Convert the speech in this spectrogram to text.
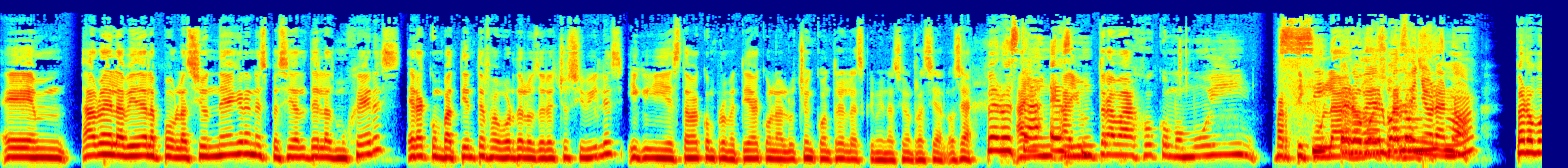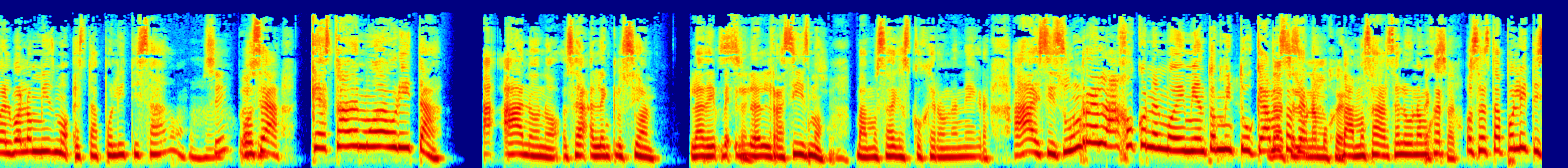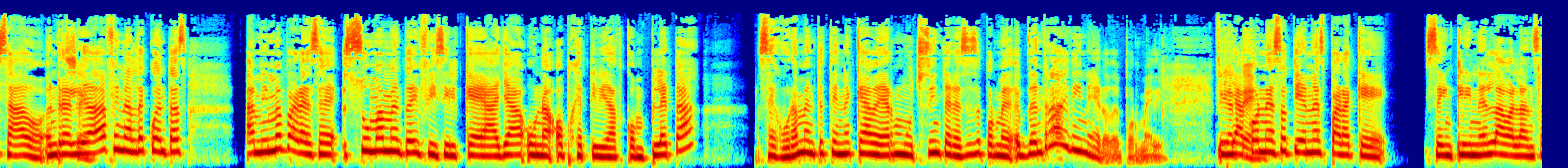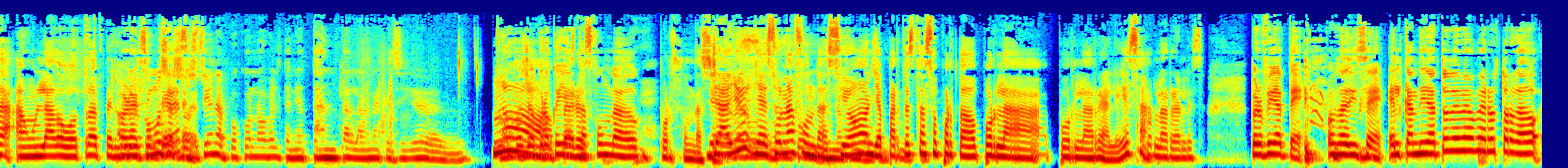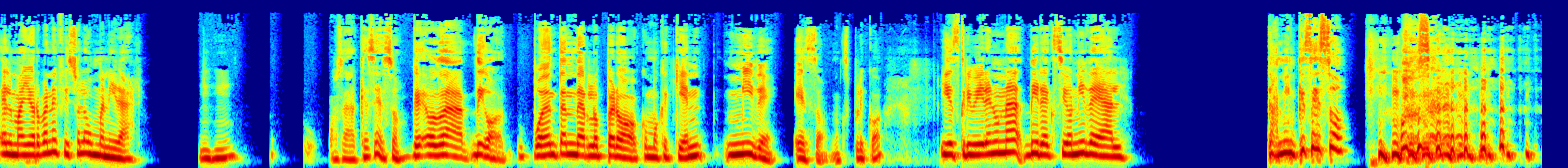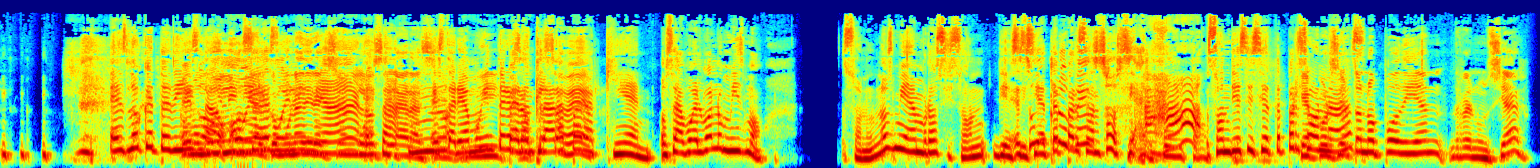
eh, habla de la vida de la población negra, en especial de las mujeres. Era combatiente a favor de los derechos civiles y, y estaba comprometida con la lucha en contra de la discriminación racial. O sea, Pero está, hay, un, es- hay un trabajo como muy particular. Sí, pero de vuelvo a lo señora, mismo. ¿no? Pero vuelvo a lo mismo. Está politizado. Sí, pues o sí. sea, ¿qué está de moda ahorita? Ah, ah, no, no. O sea, la inclusión, la de, Sí. el racismo. Sí. Vamos a escoger a una negra. Ay, si es un relajo con el movimiento Me Too, ¿qué vamos Dáselo a hacer? una mujer. Vamos a dárselo a una mujer. Exacto. O sea, está politizado. En realidad, a final de cuentas, a mí me parece sumamente difícil que haya una objetividad completa. Seguramente tiene que haber muchos intereses de por medio. De entrada hay dinero de por medio. Y ya con eso tienes para que se incline la balanza a un lado u otro dependiendo Ahora, ¿cómo se sostiene? ¿A poco Nobel tenía tanta lana que sigue? No, pues yo creo que ya está es- fundado por fundación. Ya, yo- ya es una Una fundación, y aparte está soportado por la, por la realeza. por la realeza. Pero fíjate, o sea, dice, el candidato debe haber otorgado el mayor beneficio a la humanidad. O sea, ¿qué es eso? ¿Qué- o sea, digo, puedo entenderlo, pero como que quién mide eso, ¿me explico? Y escribir en una dirección ideal. También, ¿qué es eso? O sea, Es lo que te digo. Como muy o sea, es como muy una dirección lineal, muy o sea, clara, no, sí, estaría muy interesante Pero clara saber. para quién. O sea, vuelvo a lo mismo. Son unos miembros y son 17 club de personas. social, Ajá, punto. son 17 Que personas. por cierto no podían renunciar.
